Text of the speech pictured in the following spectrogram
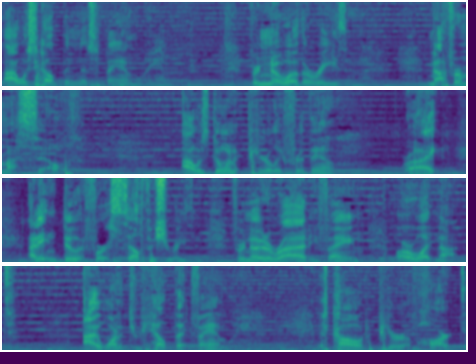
I was helping this family for no other reason, not for myself. I was doing it purely for them, right? I didn't do it for a selfish reason, for notoriety, fame, or whatnot. I wanted to help that family. It's called pure of heart.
